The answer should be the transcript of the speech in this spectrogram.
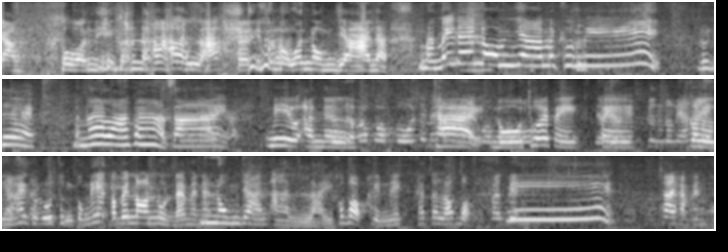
ยัง ตัวนี้ก็น่ารัก เออที่คุณนี่น่ารักบอกว่านมยานอะ มันไม่ได้นมยานมันคือหมี ดูเด็มันน่ารักอะทรายมีอยู่อันหนึ่งเกิดว่ากลัวโป๊ใช่ไหมคะใช่ กลัวโป๊หนูช่วยไปเดี๋ยวไปเดี๋ยวกึ่งตรงเนี้ยกระลึงค่ะให้คุณรู้ถึงตรงนี้เอาไปนอนหนุนได้ไหมมัเนี่นย นมยานอะไรเขาบอกเห็นในแคตตาล็อกบอกมันเป็น นี่ ใช่ค่ะเป็นหู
